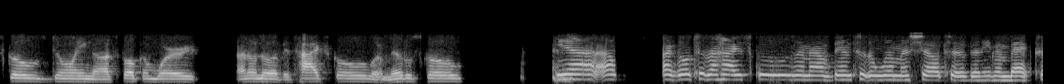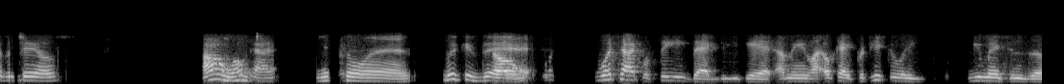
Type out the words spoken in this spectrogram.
schools doing uh, spoken word. I don't know if it's high school or middle school. Yeah, I, I go to the high schools and I've been to the women's shelters and even back to the jails. Oh, okay. Excellent. Look at that. what, what type of feedback do you get? I mean, like, okay, particularly you mentioned the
